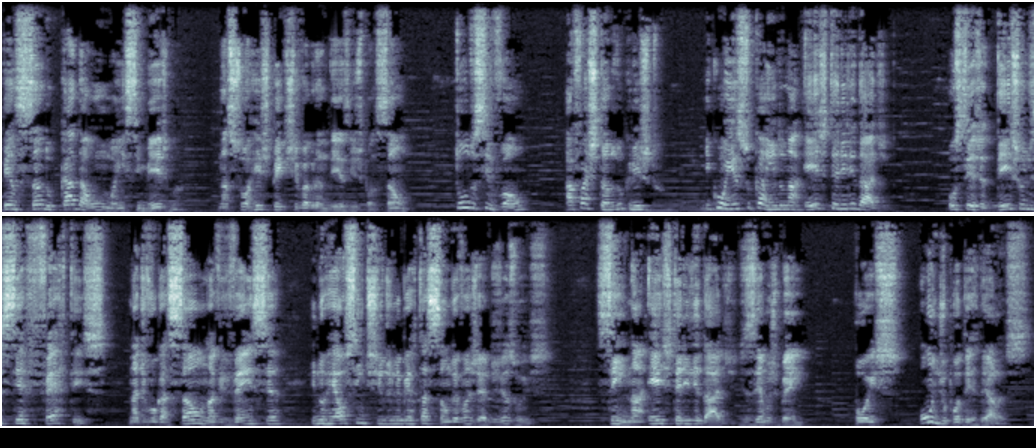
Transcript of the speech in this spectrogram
Pensando cada uma em si mesma, na sua respectiva grandeza e expansão, todos se vão afastando do Cristo e com isso caindo na esterilidade, ou seja, deixam de ser férteis na divulgação, na vivência e no real sentido de libertação do Evangelho de Jesus. Sim, na esterilidade, dizemos bem, pois onde o poder delas?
